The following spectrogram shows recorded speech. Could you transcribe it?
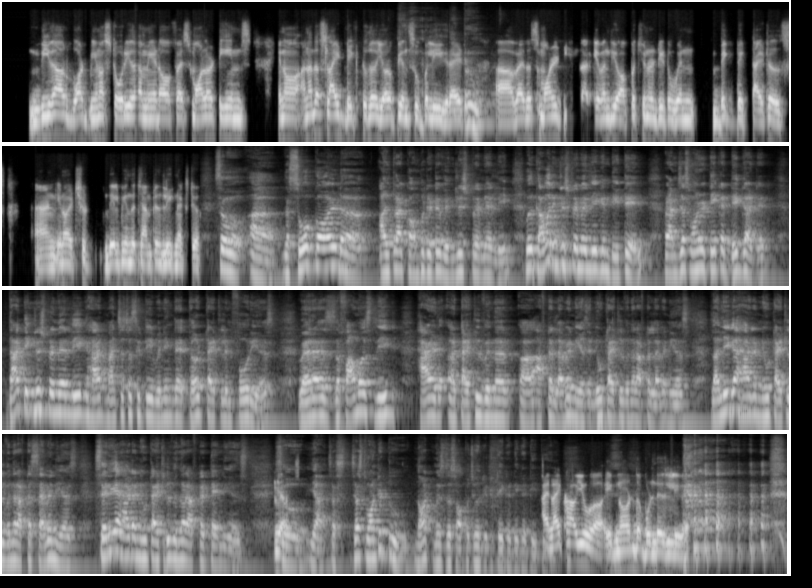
these are what you know stories are made of. Where smaller teams, you know, another slight dig to the European Super League, right? Uh, where the small teams are given the opportunity to win big big titles and you know it should they'll be in the champions league next year so uh, the so-called uh, ultra competitive english premier league we'll cover english premier league in detail but i'm just want to take a dig at it that english premier league had manchester city winning their third title in four years whereas the farmers league had a title winner uh, after 11 years, a new title winner after 11 years. La Liga had a new title winner after 7 years. Serie A had a new title winner after 10 years. Yeah. So, yeah, just just wanted to not miss this opportunity to take a dig at it. I like how you uh, ignored the Bundesliga.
